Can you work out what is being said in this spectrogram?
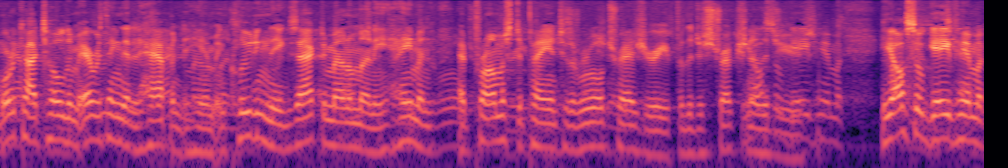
Mordecai told him. everything that had happened to him, including the exact amount of money Haman had promised to pay into the royal treasury for the destruction of the Jews. He also gave him a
